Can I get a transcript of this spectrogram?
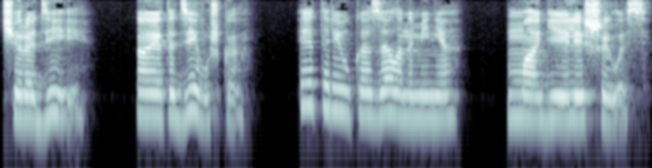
чародеи. А эта девушка...» Этери указала на меня. Магия лишилась.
